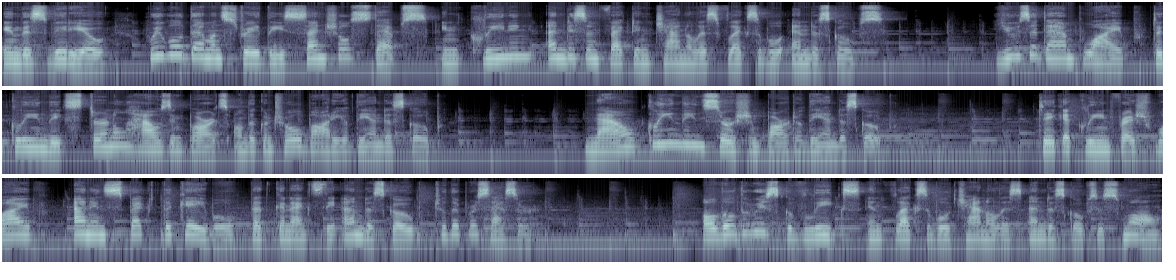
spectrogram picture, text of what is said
In this video, we will demonstrate the essential steps in cleaning and disinfecting channelless flexible endoscopes. Use a damp wipe to clean the external housing parts on the control body of the endoscope. Now clean the insertion part of the endoscope. Take a clean fresh wipe and inspect the cable that connects the endoscope to the processor. Although the risk of leaks in flexible channelless endoscopes is small,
